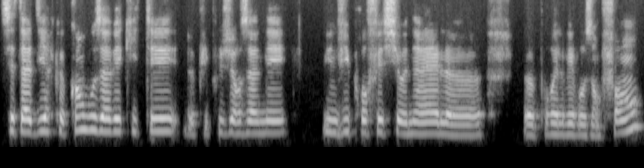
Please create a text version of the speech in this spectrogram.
c'est-à-dire que quand vous avez quitté depuis plusieurs années une vie professionnelle pour élever vos enfants,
